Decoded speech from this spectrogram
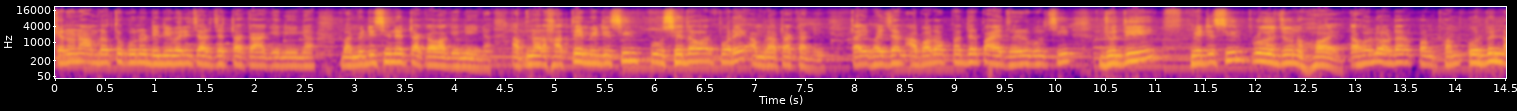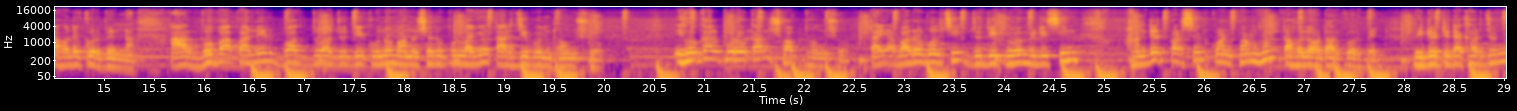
কেননা আমরা তো কোনো ডেলিভারি চার্জের টাকা আগে নিই না, বা মেডিসিনের টাকাও আগে নিই না। আপনার হাতে মেডিসিন পৌঁছে দেওয়ার পরে আমরা টাকা নিই। তাই ভাইজান, আবারও আপনাদের পায়ে ধরে বলছি, যদি মেডিসিন প্রয়োজন হয়, তাহলে অর্ডার কনফার্ম করবেন, না হলে করবেন না। আর বোবা পানির বদদোয়া যদি কোনো মানুষের উপর লাগে, তার জীবন ধ্বংস। ইহকাল পুরকাল সব ধ্বংস। তাই আবারও বলছি, যদি কেউ মেডিসিন হান্ড্রেড পারসেন্ট কনফার্ম হন, তাহলে অর্ডার করবেন। ভিডিওটি দেখার জন্য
